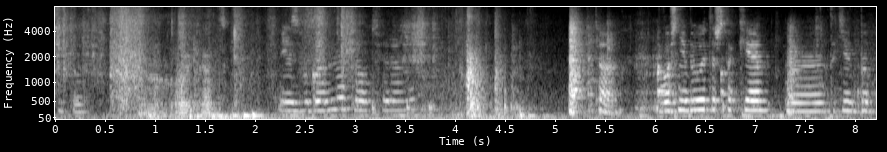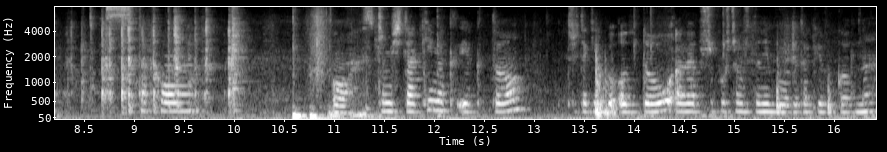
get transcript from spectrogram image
Co to? Elegancko. Jest wygodne to otwieranie? Tak. Właśnie były też takie, mm, takie jakby z taką, o, z czymś takim jak, jak to, czyli tak jakby od dołu, ale przypuszczam, że to nie byłoby takie wygodne.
